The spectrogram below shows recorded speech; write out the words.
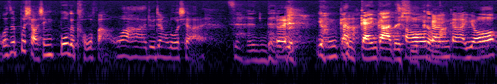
我这不小心拨个头发，哇，就这样落下来，真的，对，尴尬，尴尬的时刻，超尴尬。有，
